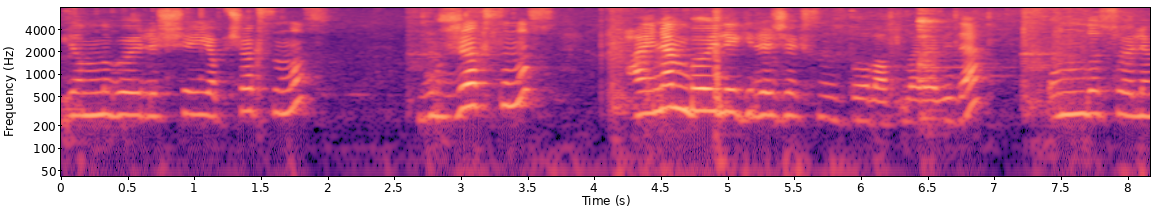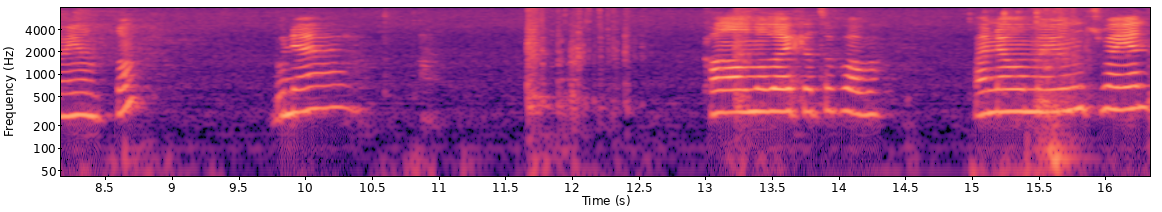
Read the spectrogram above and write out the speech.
yanını böyle şey yapacaksınız. Vuracaksınız. Aynen böyle gireceksiniz dolaplara bir de. Onu da söylemeyi unuttum. Bu ne? Kanalıma like atıp abone olmayı unutmayın.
